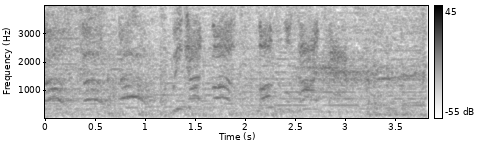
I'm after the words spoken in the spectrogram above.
Go, go, go! We got bugs! Multiple contacts!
